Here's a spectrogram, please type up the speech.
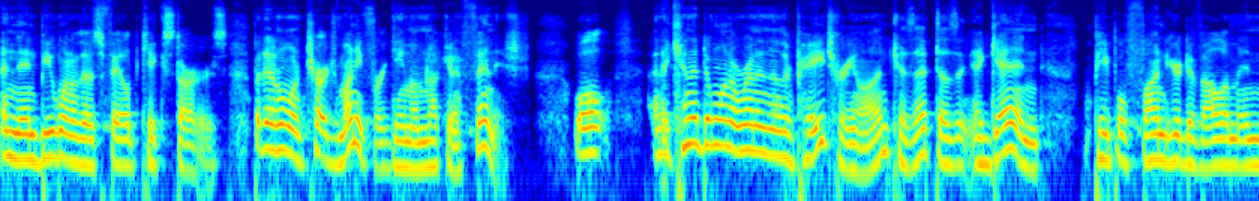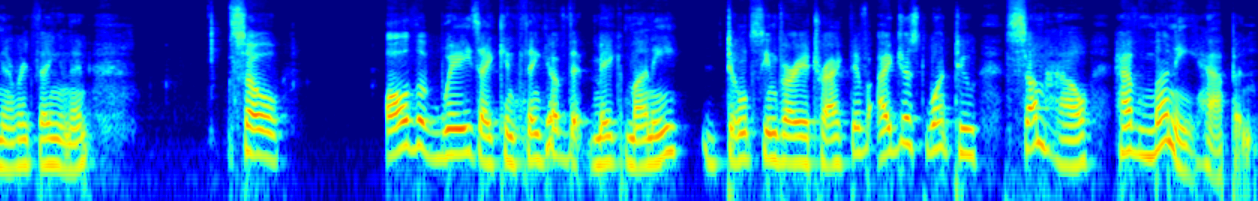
and then be one of those failed Kickstarters. But I don't want to charge money for a game I'm not going to finish. Well, and I kind of don't want to run another Patreon because that doesn't, again, people fund your development and everything. And then, so all the ways I can think of that make money don't seem very attractive. I just want to somehow have money happen.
